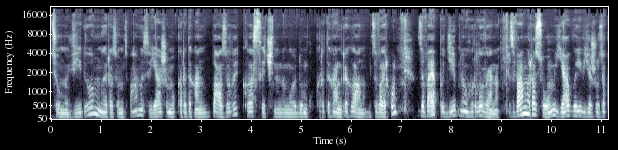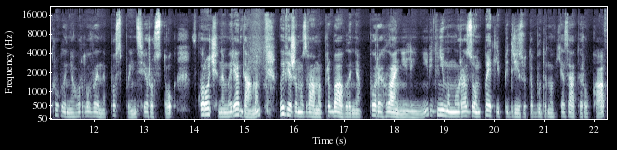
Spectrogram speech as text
цьому відео ми разом з вами зв'яжемо кардиган базовий, класичний, на мою думку, кардиган регланом зверху, з В-подібною горловиною. З вами разом я вив'яжу закруглення горловини по спинці, росток вкороченими рядами. Вив'яжемо з вами прибавлення по регланній лінії, піднімемо разом петлі підрізу та будемо в'язати рукав,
